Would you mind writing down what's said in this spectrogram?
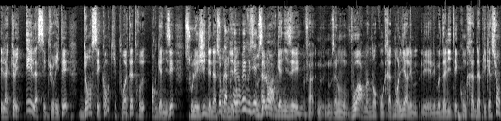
et l'accueil et la sécurité dans ces camps qui pourraient être organisés sous l'égide des Nations Unies. nous allons organiser, enfin, nous, allons voir maintenant concrètement, lire les, les modalités concrètes d'application.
